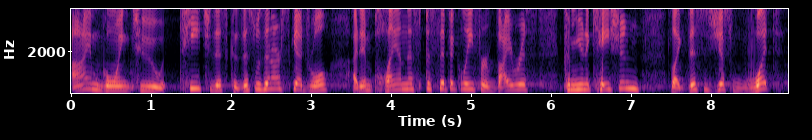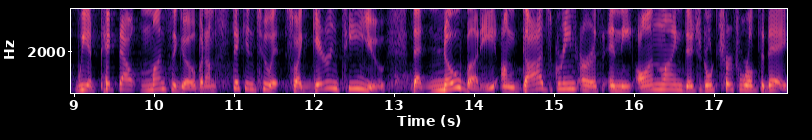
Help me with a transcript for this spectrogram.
I'm going to teach this because this was in our schedule. I didn't plan this specifically for virus communication. Like, this is just what we had picked out months ago, but I'm sticking to it. So I guarantee you that nobody on God's green earth in the online digital church world today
